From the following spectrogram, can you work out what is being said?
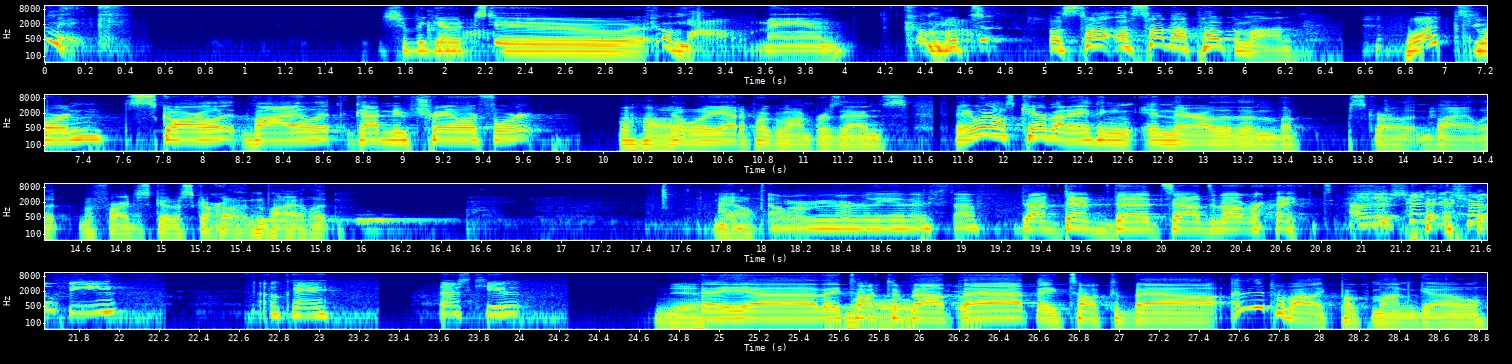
remake. Should we Come go on. to? Come on, man. Come on. to- let's talk. Let's talk about Pokemon. What? Jordan, Scarlet, Violet got a new trailer for it. Uh-huh. No, well, yeah, the Pokemon Presents. Anyone else care about anything in there other than the Scarlet and Violet? Before I just go to Scarlet and Violet. I don't remember the other stuff. that, that that sounds about right. Oh, they showed the trophy. Okay, that was cute. Yeah. They uh they Pokemon talked World about Tour. that. They talked about I think they talked about like Pokemon Go.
